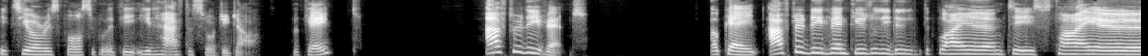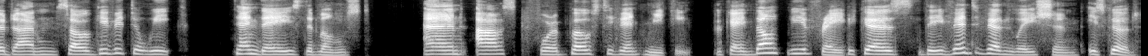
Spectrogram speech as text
It's your responsibility. You have to sort it out. Okay. After the event, okay, after the event, usually the, the client is tired. And so give it a week, 10 days the most, and ask for a post event meeting. Okay. Don't be afraid because the event evaluation is good.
